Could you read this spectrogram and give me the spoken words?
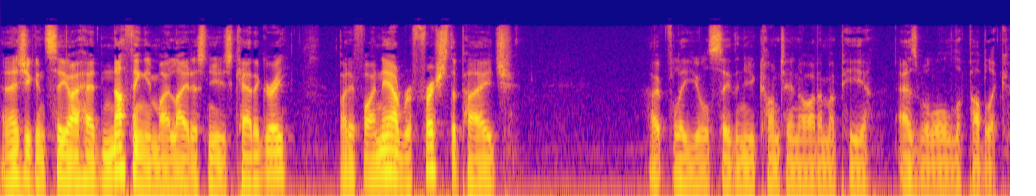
and as you can see I had nothing in my latest news category but if I now refresh the page hopefully you'll see the new content item appear as will all the public.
